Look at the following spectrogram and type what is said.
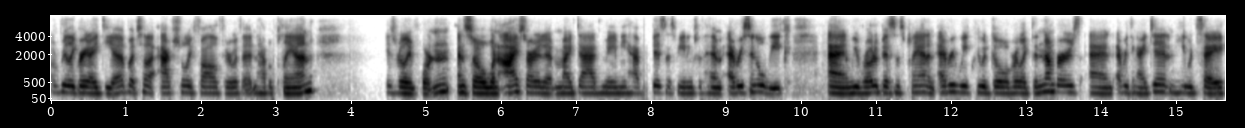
a really great idea but to actually follow through with it and have a plan is really important. And so when I started it, my dad made me have business meetings with him every single week and we wrote a business plan and every week we would go over like the numbers and everything I did and he would say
